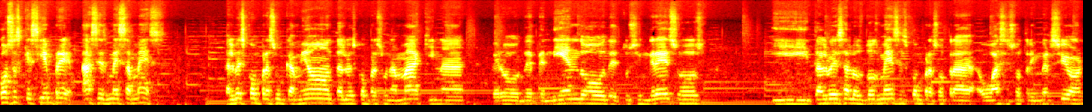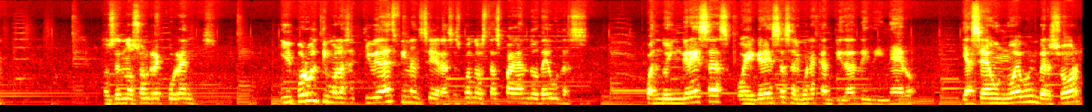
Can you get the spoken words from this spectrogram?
cosas que siempre haces mes a mes. Tal vez compras un camión, tal vez compras una máquina, pero dependiendo de tus ingresos y tal vez a los dos meses compras otra o haces otra inversión. Entonces no son recurrentes. Y por último, las actividades financieras es cuando estás pagando deudas. Cuando ingresas o egresas alguna cantidad de dinero, ya sea un nuevo inversor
